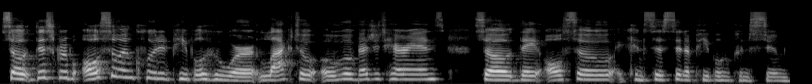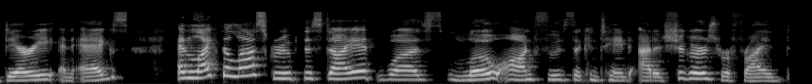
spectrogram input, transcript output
So this group also included people who were lacto-ovo vegetarians. So they also consisted of people who consumed dairy and eggs. And like the last group, this diet was low on foods that contained added sugars, refined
